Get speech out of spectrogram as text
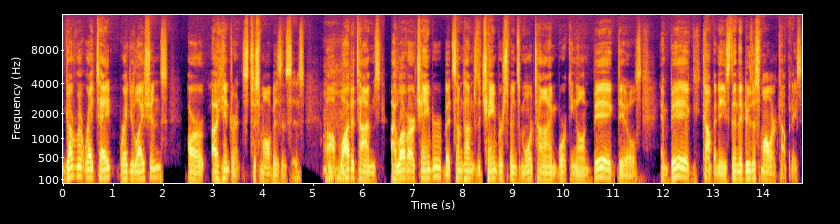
Government red tape regulations are a hindrance to small businesses um, Mhm. a lot of times I love our chamber, but sometimes the chamber spends more time working on big deals and big companies than they do the smaller companies.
